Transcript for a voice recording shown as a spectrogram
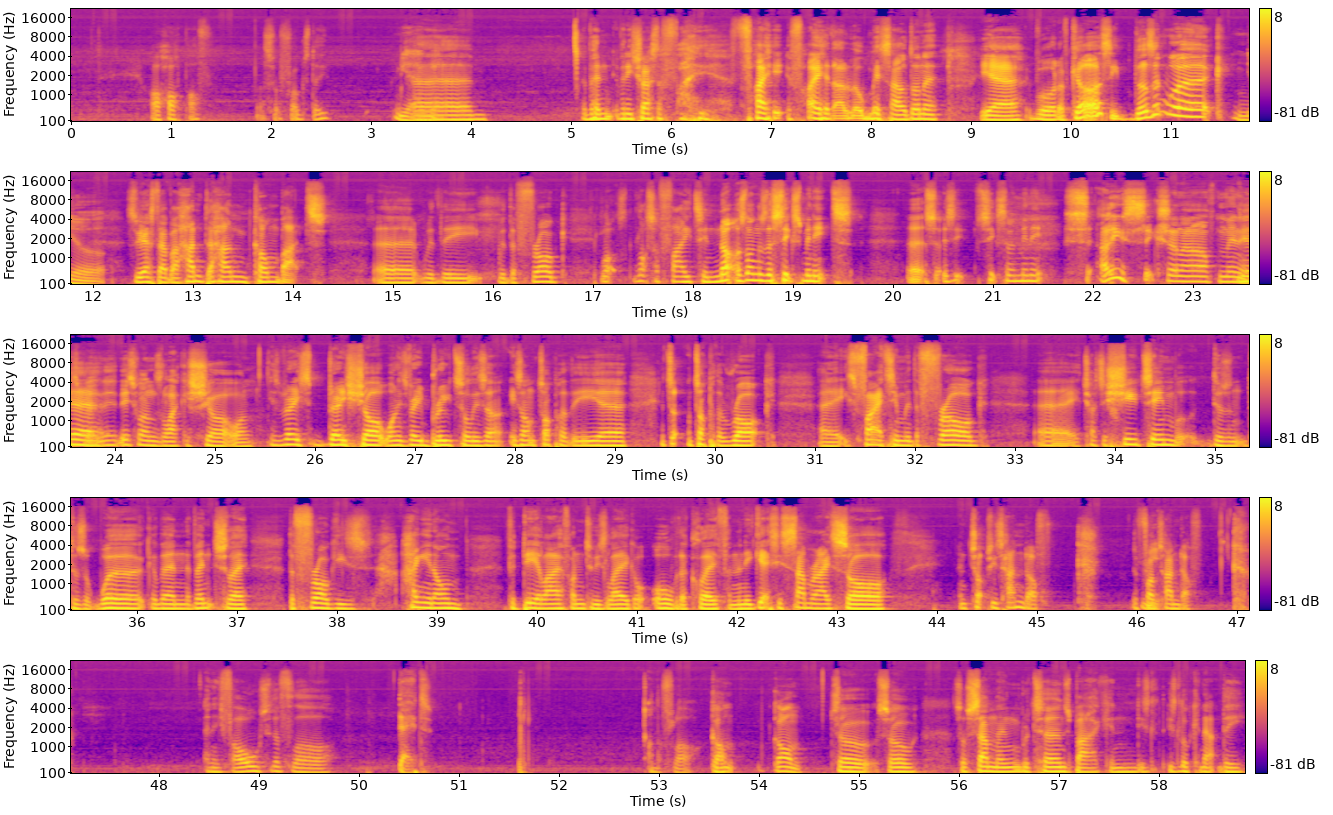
or hop off. That's what frogs do. yeah. Um, and then then he tries to fire fire fire that little missile, doesn't he? yeah. But of course, it doesn't work. No. So he has to have a hand to hand combat uh, with the with the frog. Lots lots of fighting. Not as long as the six minutes. Uh, so is it six seven minute? I think it's six and a half minutes. Yeah. This one's like a short one. It's very very short one. He's very brutal. He's on, he's on top of the uh, it's on top of the rock. Uh, he's fighting with the frog. Uh, he tries to shoot him, but doesn't doesn't work. And then eventually, the frog is hanging on for dear life onto his leg over the cliff. And then he gets his samurai saw and chops his hand off. The frog's hand off, and he falls to the floor, dead. On the floor, gone. Gone. So so so Sam then returns back and he's, he's looking at the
